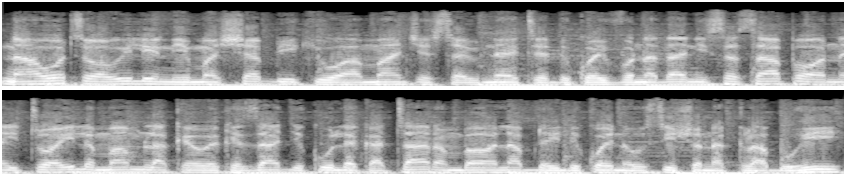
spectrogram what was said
na wote wawili ni mashabiki wa Manchester United. Kwa hivyo nadhani sasa hapa wanaitoa ile mamlaka ya uwekezaji kule Qatar, ambayo labda ilikuwa inahusishwa na klabu hii,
